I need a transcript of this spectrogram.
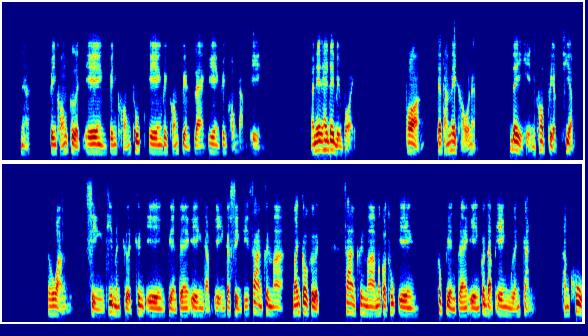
ๆเนี่ยเป็นของเกิดเอง เป็นของทุกเอง เป็นของเปลี่ยนแปลงเอง เป็นของดับเอง อันนี้ให้ได้บ่อยๆเพราะจะทำให้เขานะ่ะได้เห็นข้อเปรียบเทียบ ระหว่างสิ่งที่มันเกิดขึ้นเอง เปลี่ยนแปลงเอง ดับเองกับสิ่งที่สร้างขึ้นมา มันก็เกิดสร้างขึ้นมามันก็ทุกเอง ก็เปลี่ยนแปลงเองก็ดับเองเหมือนกัน ทั้งคู่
